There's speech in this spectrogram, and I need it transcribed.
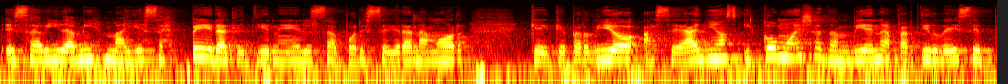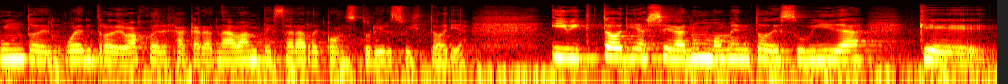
esa vida misma y esa espera que tiene Elsa por ese gran amor que, que, perdió hace años y cómo ella también a partir de ese punto de encuentro debajo del jacarandá va a empezar a reconstruir su historia y Victoria llega en un momento de su vida que,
